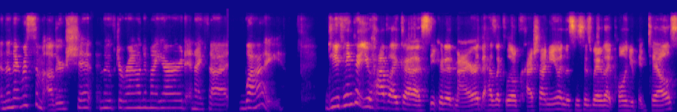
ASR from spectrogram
And then there was some other shit moved around in my yard. And I thought, why? Do you think that you have like a secret admirer that has like a little crush on you and this is his way of like pulling your pigtails?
